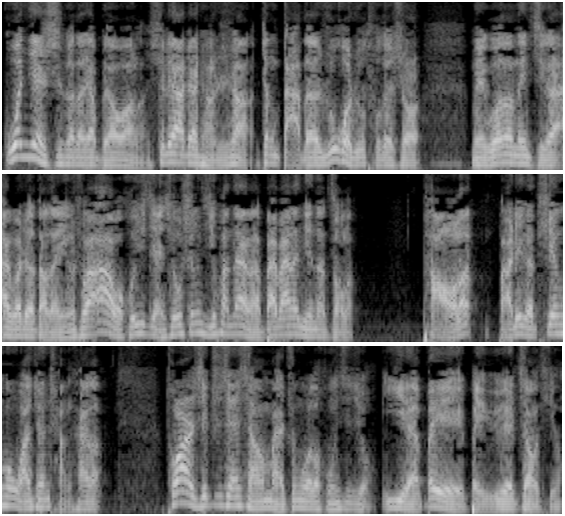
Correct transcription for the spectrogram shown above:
关键时刻大家不要忘了，叙利亚战场之上正打得如火如荼的时候，美国的那几个爱国者导弹营说啊，我回去检修升级换代了，拜拜了您呢，走了，跑了，把这个天空完全敞开了。土耳其之前想买中国的红旗九，也被北约叫停。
